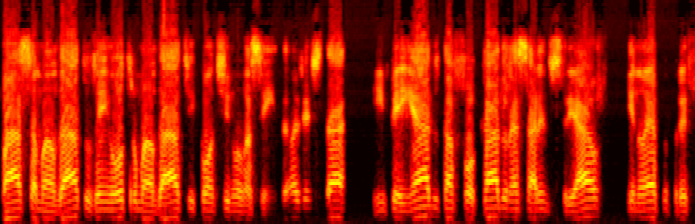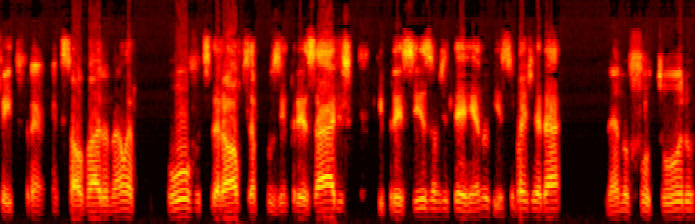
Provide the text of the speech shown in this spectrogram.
passa mandato, vem outro mandato e continua assim. Então a gente está empenhado, está focado nessa área industrial, que não é para o prefeito Frank Salvário, não, é para o povo de Siderópolis, é para os empresários que precisam de terreno, que isso vai gerar né, no futuro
